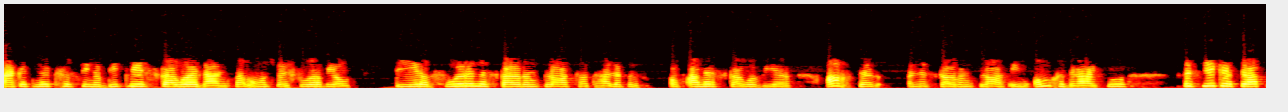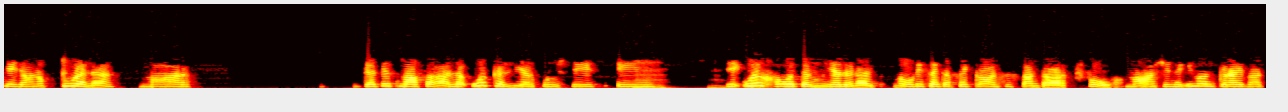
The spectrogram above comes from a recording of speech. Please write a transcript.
ek het net gesien op die twee skoue dan sal ons byvoorbeeld diere voor in 'n skouing plaas wat hulle op ander skoue weer agter in 'n skouing plaas en omgedraai. So verseker trap jy dan op tone, maar dit is maar vir hulle ook 'n leerproses en die oorgrootste meerderheid wil die Suid-Afrikaanse standaard volg. Maar as jy nou iemand kry wat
